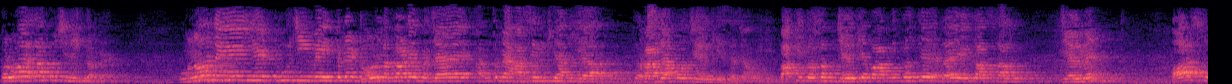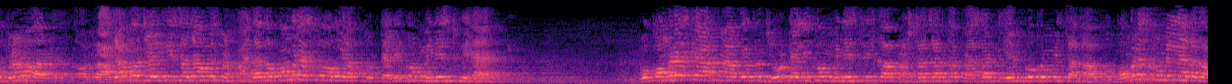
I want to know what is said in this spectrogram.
पर वो ऐसा कुछ नहीं कर रहे। उन्होंने ये 2G में इतने ढोल नगाड़े बजाए, अंत में हासिल किया किया तो राजा को जेल की सजा हुई बाकी तो सब जेल के बाहर निकल के रहे एक आध साल जेल में। और सुब्रम और और राजा को जेल की सजा हुई, इसमें फ़ायदा तो कांग्रेस को हो गया। जो टेलीकॉम मिनिस्ट्री है, वो कांग्रेस के हाथ में आ गई। तो जो टेलीकॉम मिनिस्ट्री का भ्रष्टाचार का पैसा डीएम को मिलता था, वो कांग्रेस को मिलने लगा।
